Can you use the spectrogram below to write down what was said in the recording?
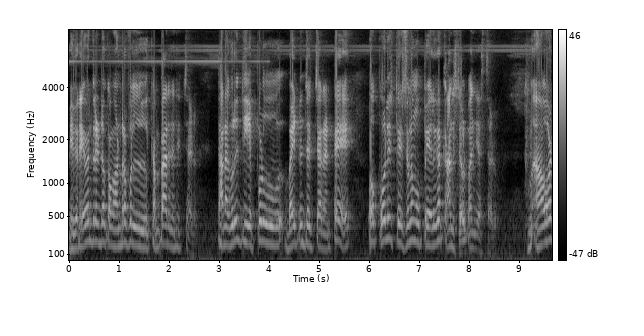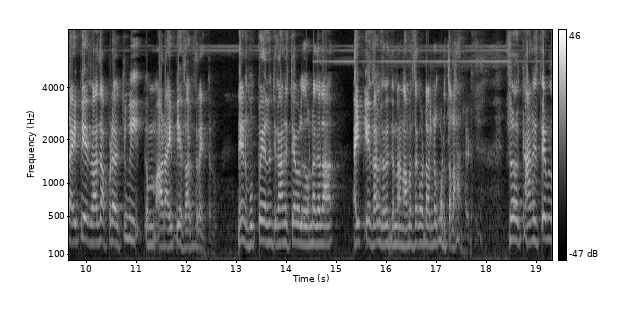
మీకు రేవంత్ రెడ్డి ఒక వండర్ఫుల్ కంపారిజన్ ఇచ్చాడు. తన గురించి ఎప్పుడు బయట నుంచి వచ్చారంటే ఓ పోలీస్ స్టేషన్లో ముప్పై ఏళ్ళుగా కానిస్టేబుల్ పనిచేస్తాడు. వాడు ఐపీఎస్ రాసి అప్పుడే వచ్చి ఆడ ఐపీఎస్ ఆఫీసర్ అవుతాడు. నేను ముప్పై ఏళ్ళ నుంచి కానిస్టేబుల్గా ఉన్నా కదా ఐపీఎస్ ఆఫీసర్ అయితే నా నమస్తే కొట్టాలంటే కొడతారా అన్నాడు. సో కానిస్టేబుల్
